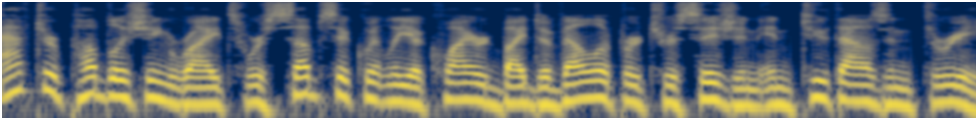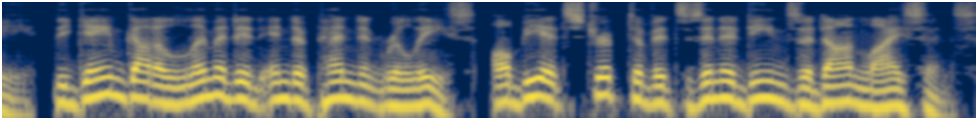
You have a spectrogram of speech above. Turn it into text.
After publishing rights were subsequently acquired by developer Trecision in 2003, the game got a limited independent release, albeit stripped of its Zinedine Zidane license.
